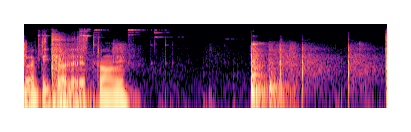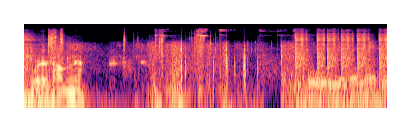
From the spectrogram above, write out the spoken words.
मैं पीछे वाले देखता हूँ अभी। बोले सामने। ओ ये कौन मारा?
